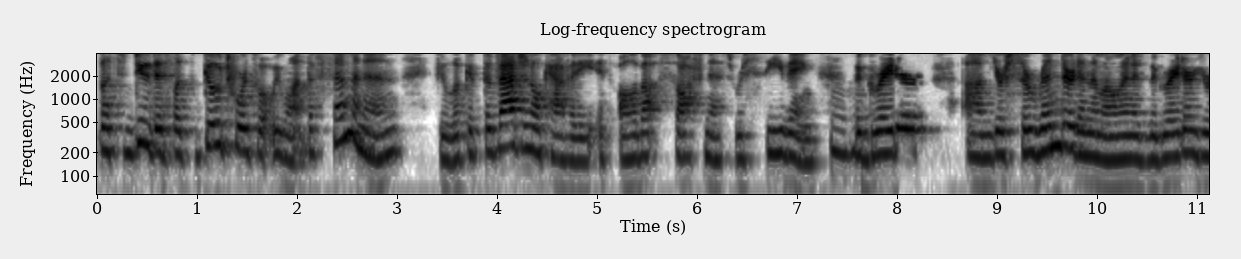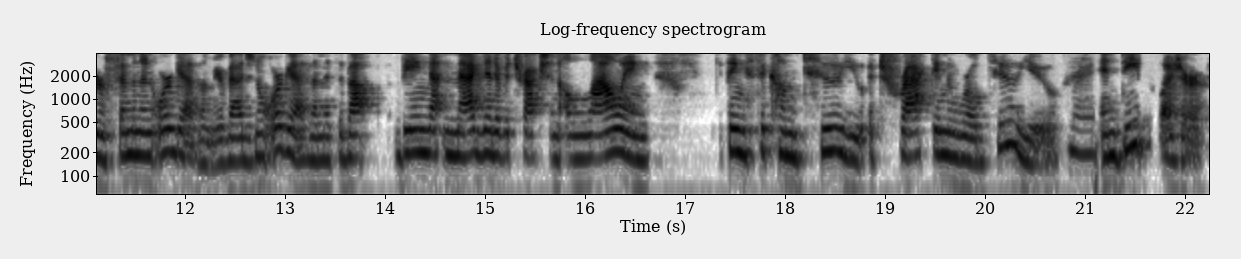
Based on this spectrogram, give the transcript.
let's do this, let's go towards what we want. The feminine, if you look at the vaginal cavity, it's all about softness, receiving. Mm-hmm. The greater um, you're surrendered in the moment is the greater your feminine orgasm, your vaginal orgasm. It's about being that magnet of attraction, allowing things to come to you, attracting the world to you, right. and deep pleasure.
